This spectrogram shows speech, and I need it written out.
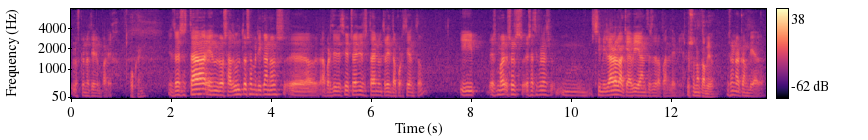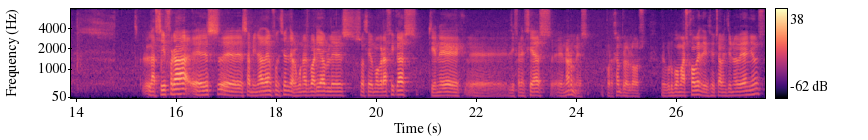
los que no tienen pareja. Okay. Entonces está en los adultos americanos eh, a partir de 18 años está en un 30% y es, eso es, esa cifra es mm, similar a la que había antes de la pandemia. Eso no ha cambiado. Eso no ha cambiado. La cifra es eh, examinada en función de algunas variables sociodemográficas, tiene eh, diferencias enormes. Por ejemplo, los, el grupo más joven, de 18 a 29 años,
